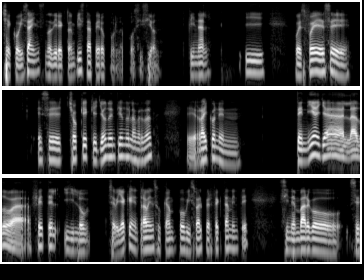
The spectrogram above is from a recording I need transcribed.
Checo y Sainz, no directo en pista, pero por la posición final. Y pues fue ese ese choque que yo no entiendo la verdad. Eh, Raikkonen tenía ya al lado a Fettel y lo se veía que entraba en su campo visual perfectamente. Sin embargo, se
